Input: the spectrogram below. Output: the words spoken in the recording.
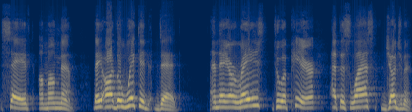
saved among them. They are the wicked dead, and they are raised to appear at this last judgment.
